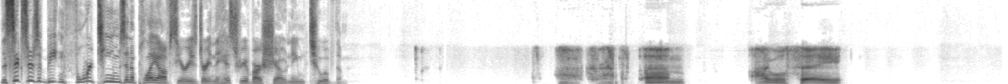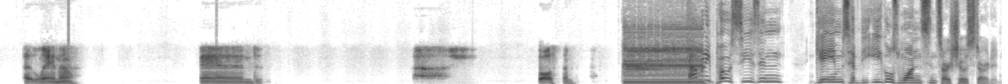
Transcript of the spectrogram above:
The Sixers have beaten four teams in a playoff series during the history of our show. Name two of them. Oh crap. Um, I will say Atlanta and Boston. How many postseason games have the Eagles won since our show started?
